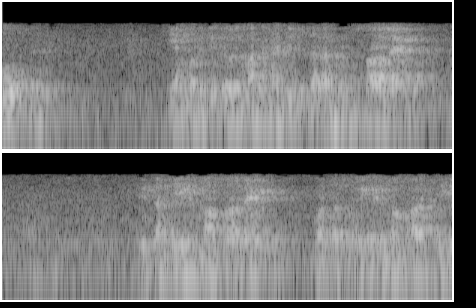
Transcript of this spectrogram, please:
buku yang berjudul Manhajus Salafus Saleh. Fi Tarjih Masalih wa Taswih Al-Maqasid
